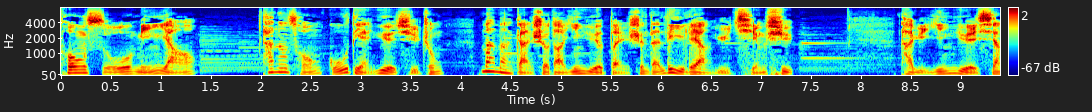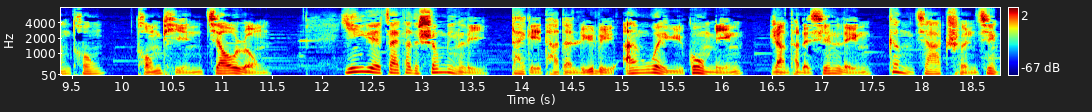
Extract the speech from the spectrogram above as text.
通俗、民谣，他能从古典乐曲中慢慢感受到音乐本身的力量与情绪。他与音乐相通，同频交融，音乐在他的生命里带给他的缕缕安慰与共鸣，让他的心灵更加纯净。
